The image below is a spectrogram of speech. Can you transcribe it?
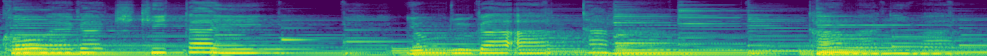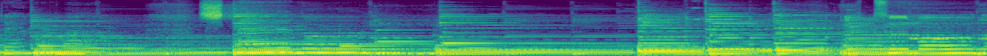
声が聞きたい夜があったらたまには電話してもいい。いつもの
